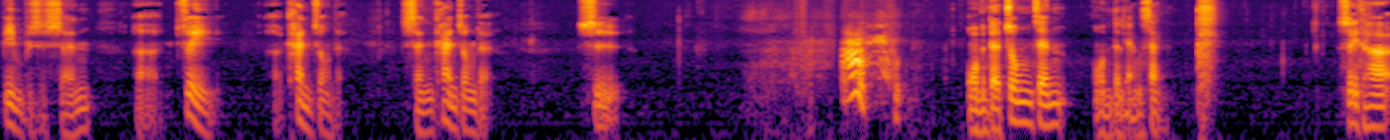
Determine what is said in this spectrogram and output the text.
并不是神呃最呃看重的。”神看重的是我们的忠贞，我们的良善，所以他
